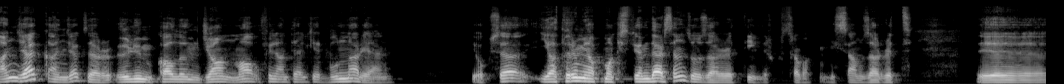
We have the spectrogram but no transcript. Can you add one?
Ancak ancak zarar, ölüm, kalım, can, mal filan tehlike bunlar yani. Yoksa yatırım yapmak istiyorum derseniz o zaruret değildir. Kusura bakmayın. İslam zaruret e,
